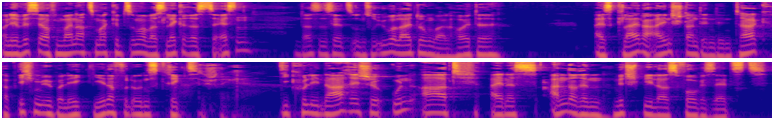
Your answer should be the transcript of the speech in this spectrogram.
Und ihr wisst ja, auf dem Weihnachtsmarkt gibt's immer was Leckeres zu essen. Das ist jetzt unsere Überleitung, weil heute als kleiner Einstand in den Tag habe ich mir überlegt, jeder von uns kriegt Schreck. die kulinarische Unart eines anderen Mitspielers vorgesetzt.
